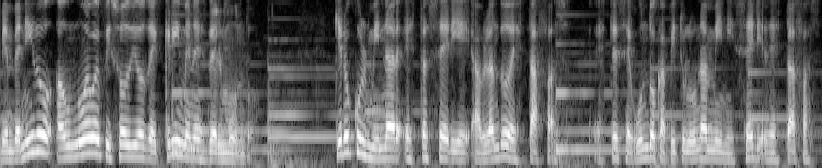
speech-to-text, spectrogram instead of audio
Bienvenido a un nuevo episodio de Crímenes del Mundo. Quiero culminar esta serie hablando de estafas, este segundo capítulo, una miniserie de estafas,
